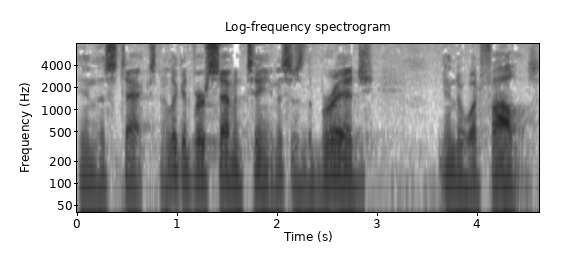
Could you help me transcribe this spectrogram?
in this text. Now, look at verse 17. This is the bridge into what follows.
